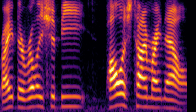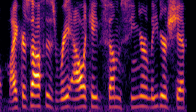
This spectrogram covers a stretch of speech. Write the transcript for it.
right? There really should be polish time right now. Microsoft has reallocated some senior leadership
